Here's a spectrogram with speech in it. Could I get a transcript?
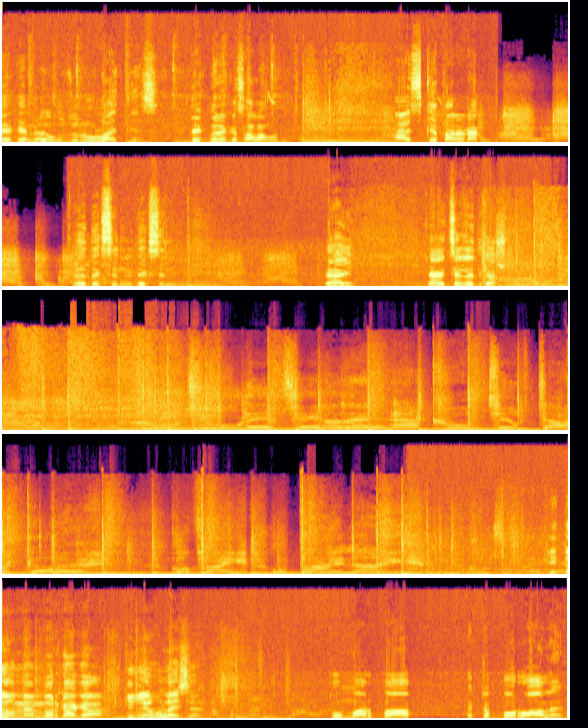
দেখেন ওই হুজুর ওলাইতেছে দেখবেন একে সালাম দিত। আজকে তারা ডাক। এ দেখছেন নি দেখছেন এই এই ছেলে দিকে আসো। জুড়ে ছেলে এখন till darker ও ভাই উপায় নাই কি তো মেম্বার কাকা? কিলে বলাইছেন তোমার বাপ একটা বড় আলেম।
